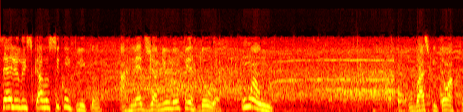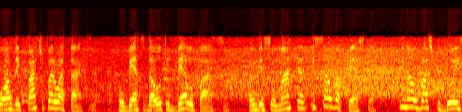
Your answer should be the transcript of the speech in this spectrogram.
Célio e Luiz Carlos se complicam. Ahmed Jamil não perdoa. 1 a 1. O Vasco então acorda e parte para o ataque. Roberto dá outro belo passe. Anderson marca e salva a festa. Final Vasco 2,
